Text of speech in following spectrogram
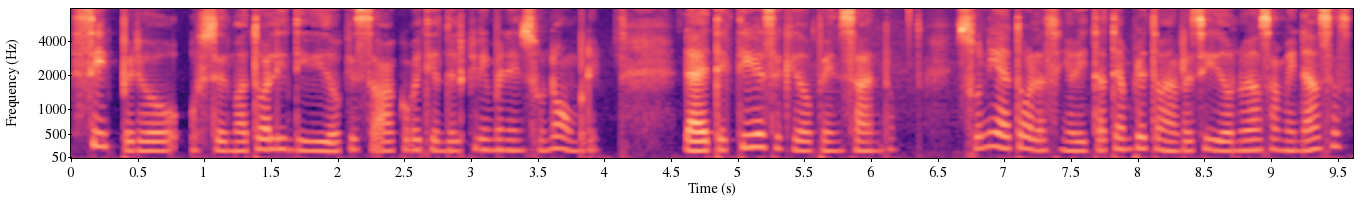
Sí, pero usted mató al individuo que estaba cometiendo el crimen en su nombre. La detective se quedó pensando. ¿Su nieto o la señorita Templeton han recibido nuevas amenazas?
